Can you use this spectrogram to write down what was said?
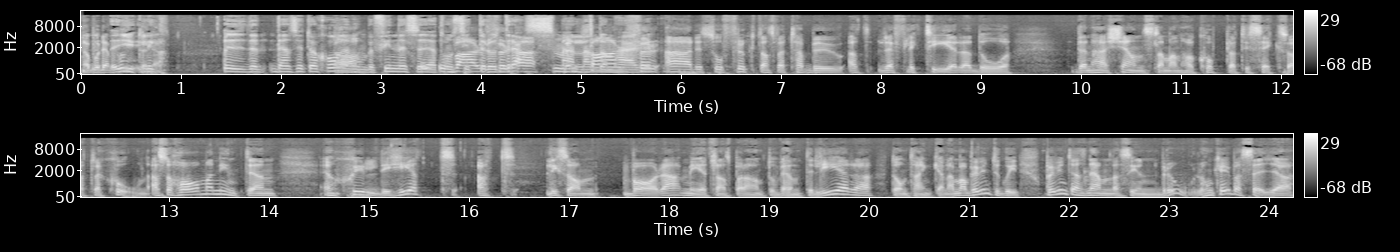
Ja, på den punkten ja. liksom- I den, den situationen Ja. hon befinner sig i, att hon sitter och dras är, mellan men de här... varför är det så fruktansvärt tabu att reflektera då den här känslan man har kopplat till sex och attraktion? Alltså har man inte en, en skyldighet att liksom vara mer transparent och ventilera de tankarna? Man behöver inte gå in, hon behöver inte ens nämna sin bror. Hon kan ju bara säga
